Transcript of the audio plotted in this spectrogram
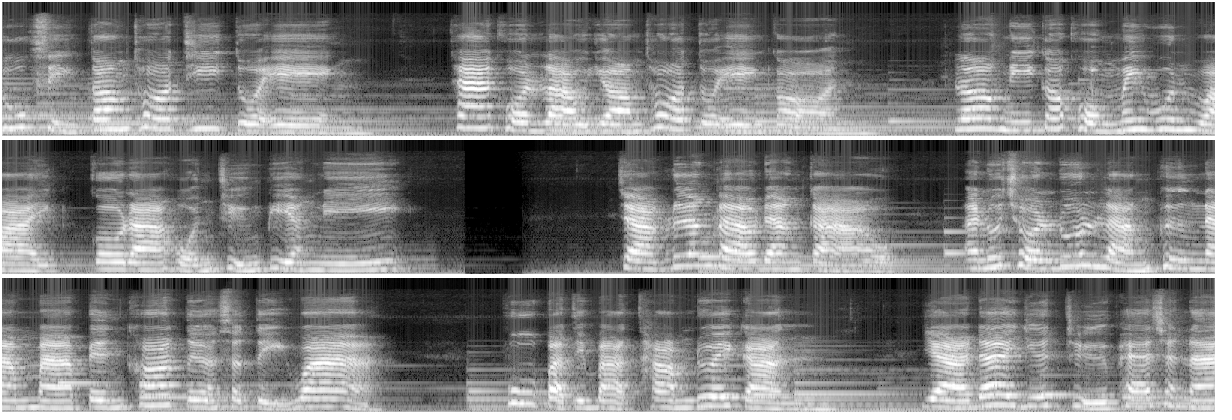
ทุกสิ่งต้องโทษที่ตัวเอง ถ้าคนเรายอมโทษตัวเองก่อน โลกนี้ก็คงไม่วุ่นวายโกราหลถึงเพียงนี้ จากเรื่องราวดังกล่าว อนุชนรุ่นหลังพึงนำมาเป็นข้อเตือนสติว่า ผู้ปฏิบัติธรรมด้วยกัน อย่าได้ยึดถือแพ้ชนะ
